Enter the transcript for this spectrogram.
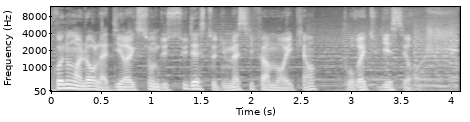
Prenons alors la direction du sud-est du massif armoricain pour étudier ces roches.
